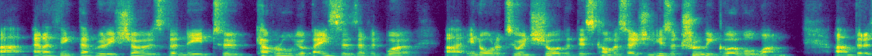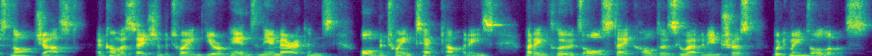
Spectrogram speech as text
Uh, and I think that really shows the need to cover all your bases, as it were, uh, in order to ensure that this conversation is a truly global one, um, that it's not just a conversation between Europeans and the Americans or between tech companies, but includes all stakeholders who have an interest, which means all of us.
